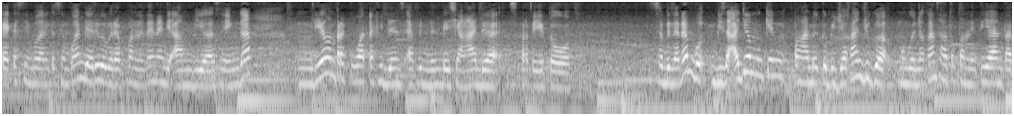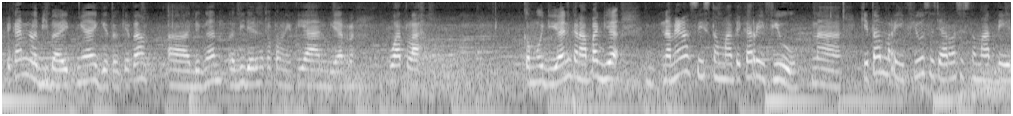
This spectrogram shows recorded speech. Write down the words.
kayak kesimpulan-kesimpulan dari beberapa penelitian yang diambil. Sehingga dia memperkuat evidence evidence base yang ada seperti itu. Sebenarnya bisa aja mungkin pengambil kebijakan juga menggunakan satu penelitian, tapi kan lebih baiknya gitu kita uh, dengan lebih dari satu penelitian biar kuat lah kemudian kenapa dia namanya kan sistematika review nah kita mereview secara sistematis.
